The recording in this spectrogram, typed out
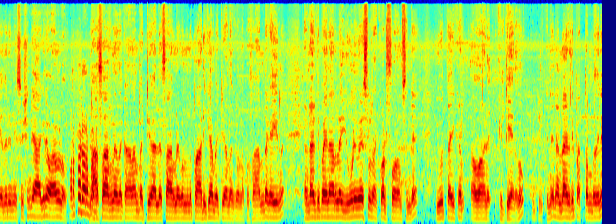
ഏതൊരു മ്യൂസീഷ്യന്റെ ആഗ്രഹമാണല്ലോ. ദാസാറിനെ ഒന്ന് കാണാൻ പറ്റുക അല്ലെ സാറിനെ കൊണ്ടൊന്ന് പാടിക്കാൻ പറ്റുക എന്നൊക്കെ ഉള്ളത് അപ്പോൾ സാറിന്റെ കയ്യിൽ നിന്ന് രണ്ടായിരത്തി പതിനാറിലെ യൂണിവേഴ്സൽ റെക്കോർഡ് ഫോറംസിന്റെ യൂത്ത് ഐക്കൺ അവാർഡ് കിട്ടിയായിരുന്നു പിന്നെ രണ്ടായിരത്തി പത്തൊമ്പതിൽ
